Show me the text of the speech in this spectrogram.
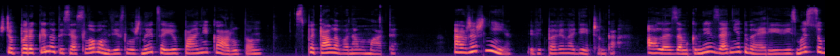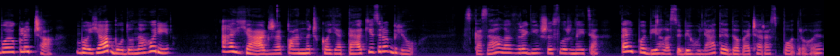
щоб перекинутися словом зі служницею пані Карлтон? спитала вона в Марти. «А вже ж ні, відповіла дівчинка, але замкни задні двері і візьми з собою ключа, бо я буду на горі. А як же, панночко, я так і зроблю, сказала, зрадівши служниця, та й побігла собі гуляти до вечора з подругою.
